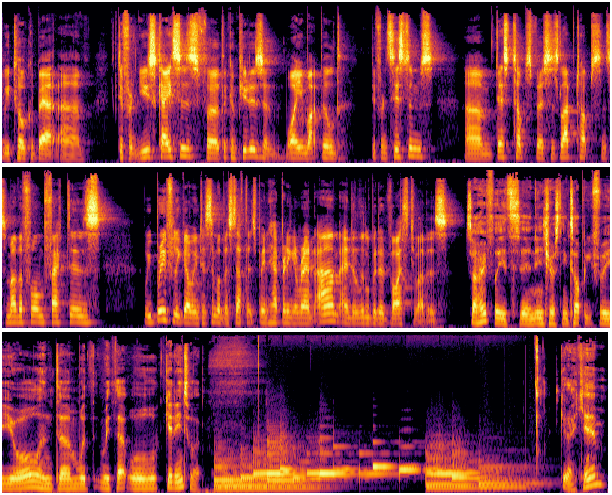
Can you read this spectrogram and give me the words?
We talk about um, different use cases for the computers and why you might build different systems, um, desktops versus laptops, and some other form factors. We briefly go into some of the stuff that's been happening around ARM and a little bit of advice to others. So hopefully it's an interesting topic for you all, and um, with with that we'll get into it. G'day, Cam.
